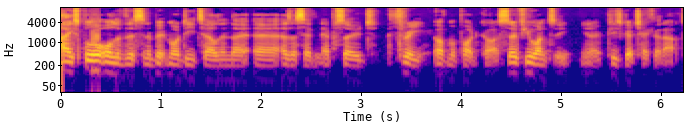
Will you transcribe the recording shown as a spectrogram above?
I explore all of this in a bit more detail in the, uh, as I said, in episode three of my podcast. So if you want to, you know, please go check that out.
